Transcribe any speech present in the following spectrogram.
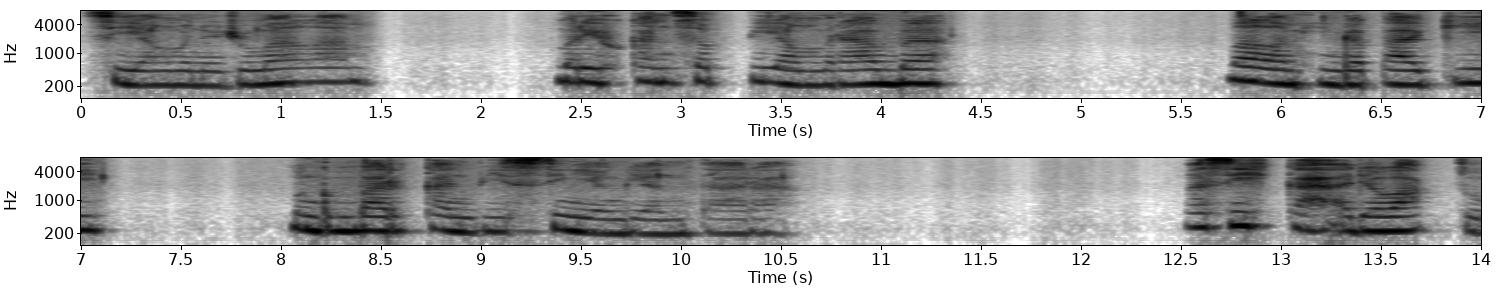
Siang menuju malam, meriuhkan sepi yang meraba. Malam hingga pagi, menggemparkan bising yang di antara. Masihkah ada waktu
